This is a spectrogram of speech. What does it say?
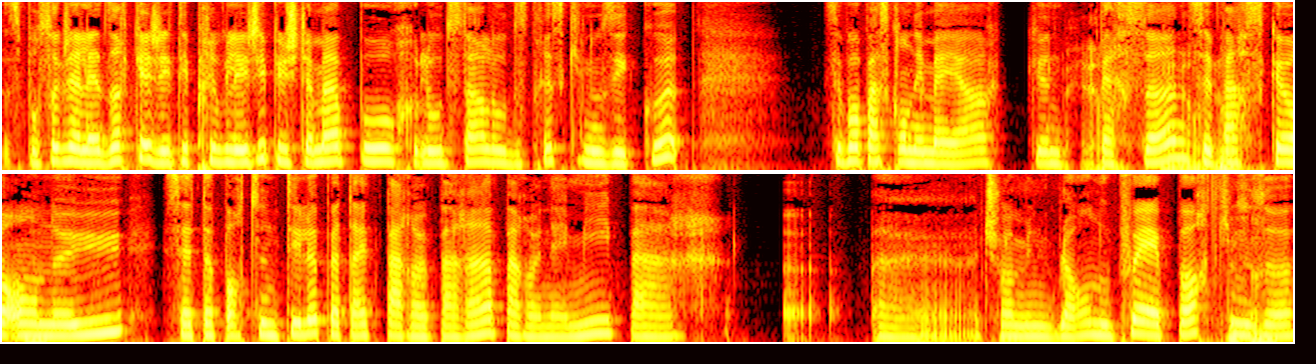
c'est pour ça que j'allais dire que j'ai été privilégiée, puis justement pour l'auditeur, l'auditrice qui nous écoute, c'est pas parce qu'on est meilleur qu'une Ben personne, ben c'est parce qu'on a eu cette opportunité-là, peut-être par un parent, par un ami, par euh, un chum, une blonde, ou peu importe, qui nous ça. a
